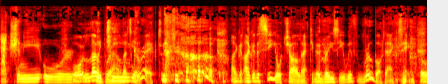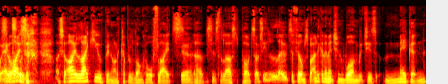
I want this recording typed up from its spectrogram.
actiony or Or like lowbrow, teen- that's yeah. correct. I'm going, I'm going to see your child acting and raise you with robot acting. Oh, so I, so, excellent. so I, like you, have been on a couple of long haul flights Yeah. uh, since the last pod. So I've seen loads of films, but I'm only going to mention one, which is Megan,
